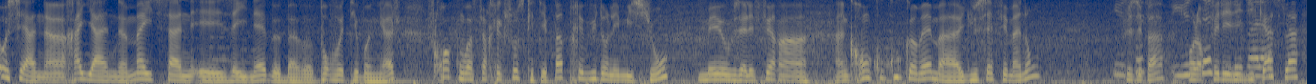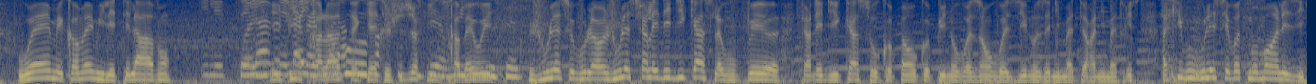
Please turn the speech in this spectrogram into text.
Océane, Ryan, Maïsan et Zeynep bah, pour vos témoignages. Je crois qu'on va faire quelque chose qui n'était pas prévu dans l'émission, mais vous allez faire un grand coucou quand même à Youssef et Manon. Je sais Youssef- pas, on leur fait des là. dédicaces là? Ouais, mais quand même, il était là avant. Il était Ouais, là, il Et puis là, il sera là, t'inquiète, je suis sûr qu'il sera. oui, Ben oui. Youssef. Je vous laisse vous, je vous laisse faire les dédicaces. Là, vous pouvez euh, faire des dédicaces aux copains, aux copines, aux voisins, aux voisines, aux animateurs, animatrices. À qui vous voulez, c'est votre moment. Allez-y.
